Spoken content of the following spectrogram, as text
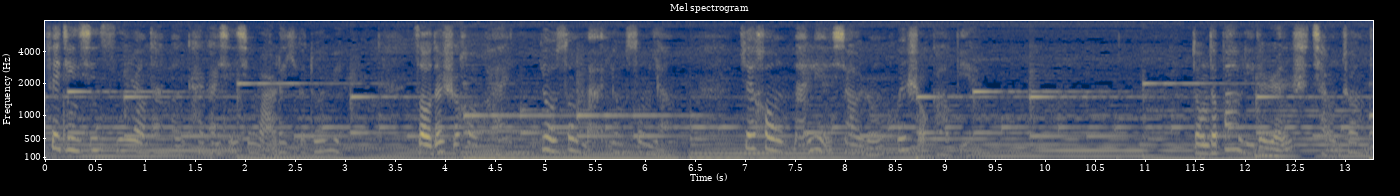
费尽心思让他们开开心心玩了一个多月。走的时候还又送马又送羊，最后满脸笑容挥手告别。懂得暴力的人是强壮的，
